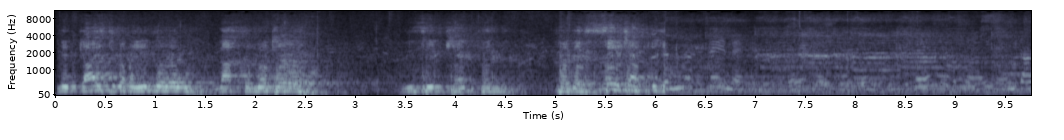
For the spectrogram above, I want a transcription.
Mit geistiger Behinderung nach dem Motto, wie sie kämpfen für gesellschaftliche... Zähne. Und da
